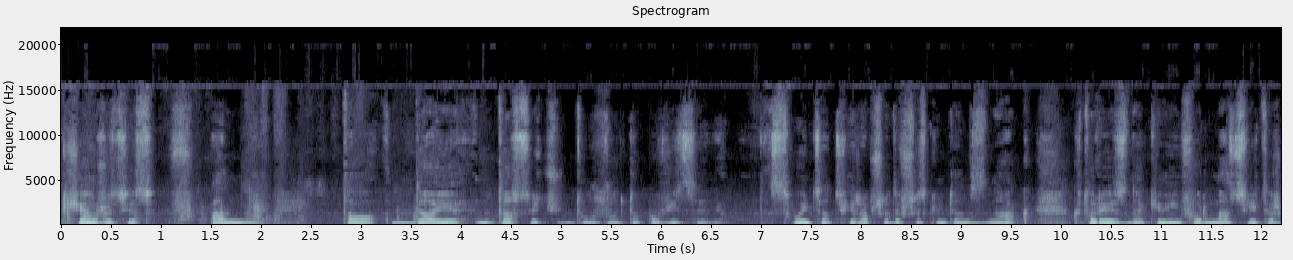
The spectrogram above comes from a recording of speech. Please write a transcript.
Księżyc jest w Pannie. To daje dosyć dużo do powiedzenia. Słońce otwiera przede wszystkim ten znak, który jest znakiem informacji i też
